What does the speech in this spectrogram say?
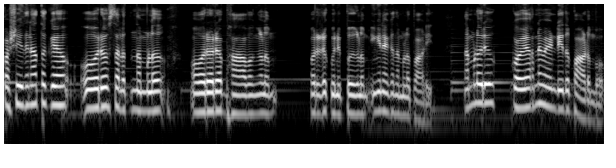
പക്ഷേ ഇതിനകത്തൊക്കെ ഓരോ സ്ഥലത്തും നമ്മൾ ഓരോരോ ഭാവങ്ങളും ഓരോരോ കുനിപ്പുകളും ഇങ്ങനെയൊക്കെ നമ്മൾ പാടി. നമ്മളൊരു കൊയറിന് വേണ്ടി ഇത് പാടുമ്പോൾ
